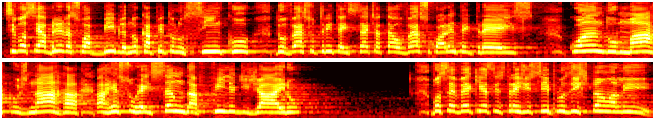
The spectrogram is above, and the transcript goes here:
Se você abrir a sua Bíblia no capítulo 5, do verso 37 até o verso 43, quando Marcos narra a ressurreição da filha de Jairo, você vê que esses três discípulos estão ali.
